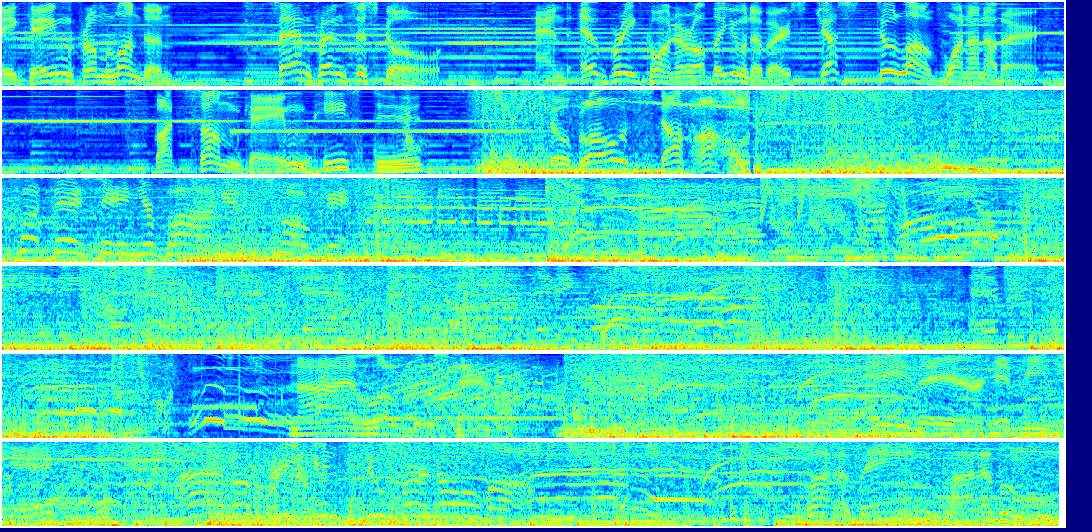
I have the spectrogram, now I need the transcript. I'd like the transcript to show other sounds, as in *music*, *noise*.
They came from London, San Francisco, and every corner of the universe just to love one another. But some came Peace, dude. to blow stuff up. Put this in your bong and smoke it. Hippie chick. I'm a freaking supernova. Bada bing, bada boom.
